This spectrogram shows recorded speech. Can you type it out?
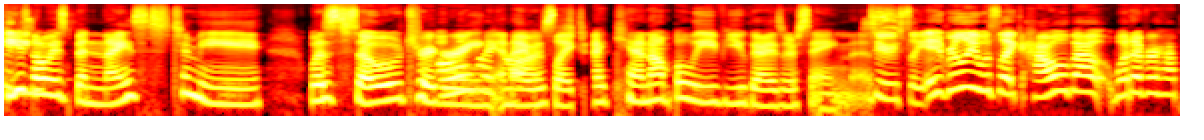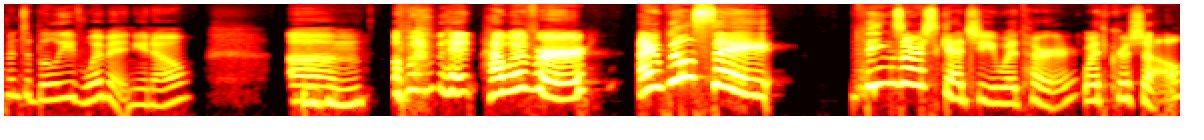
he's always been nice to me was so triggering Oh and I was like. I cannot believe you guys are saying this. seriously it really was like how about whatever happened to believe women you know um but then However, I will say things are sketchy with her, with Chrishell.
